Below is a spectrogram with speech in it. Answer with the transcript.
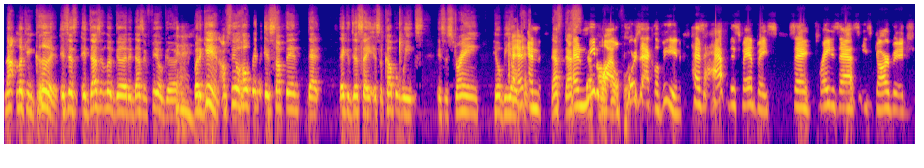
not looking good. It's just it doesn't look good. It doesn't feel good. but again, I'm still hoping it's something that they could just say it's a couple weeks. It's a strain. He'll be okay. And, and that's that's. And that's meanwhile, poor Zach LaVine has half this fan base saying trade his ass. He's garbage.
